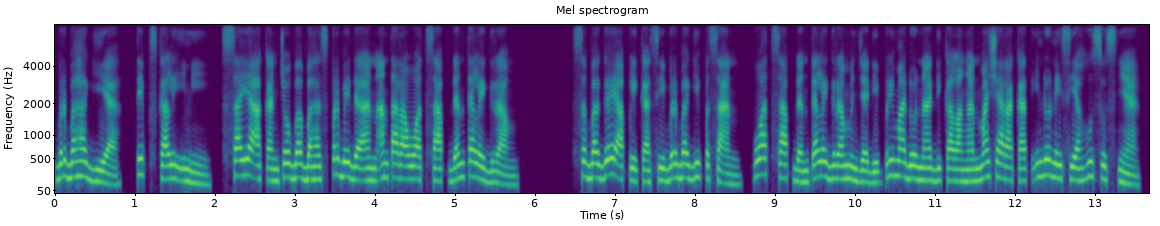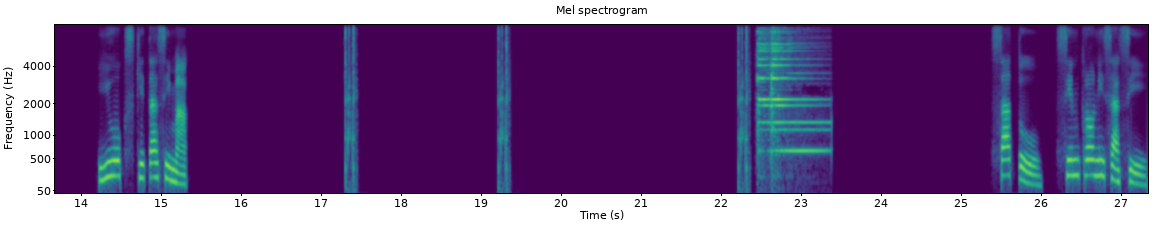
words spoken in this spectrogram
berbahagia. Tips kali ini, saya akan coba bahas perbedaan antara WhatsApp dan Telegram. Sebagai aplikasi berbagi pesan, WhatsApp dan Telegram menjadi primadona di kalangan masyarakat Indonesia khususnya. Yuk kita simak. 1. Sinkronisasi.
